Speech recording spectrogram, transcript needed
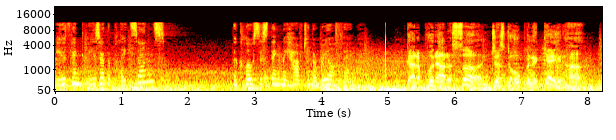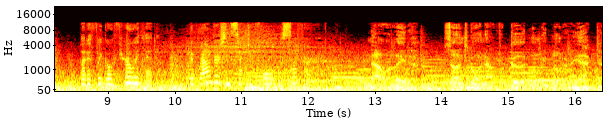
You think these are the plate suns? The closest thing we have to the real thing. Gotta put out a sun just to open a gate, huh? But if we go through with it, the grounders in Sector 4 will suffer. Now hour later, sun's going out for good when we blow the reactor.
